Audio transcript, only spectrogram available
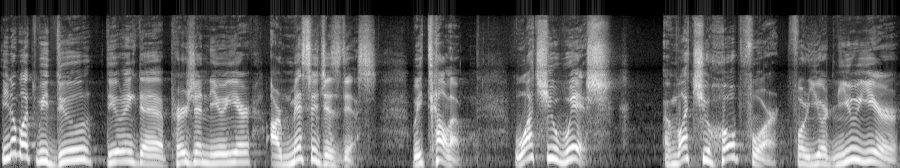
You know what we do during the Persian New Year? Our message is this we tell them, what you wish and what you hope for for your new year,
